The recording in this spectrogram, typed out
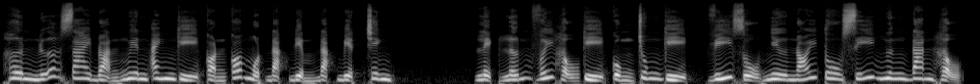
Hơn nữa giai đoạn nguyên anh kỳ còn có một đặc điểm đặc biệt trinh. Lệch lớn với hậu kỳ cùng trung kỳ, ví dụ như nói tu sĩ ngưng đan hậu.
